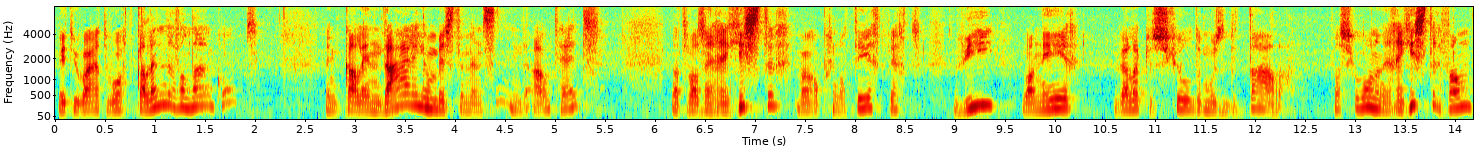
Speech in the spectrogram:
Weet u waar het woord kalender vandaan komt? Een calendarium, beste mensen, in de oudheid. Dat was een register waarop genoteerd werd wie, wanneer, welke schulden moest betalen. Dat was gewoon een register van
